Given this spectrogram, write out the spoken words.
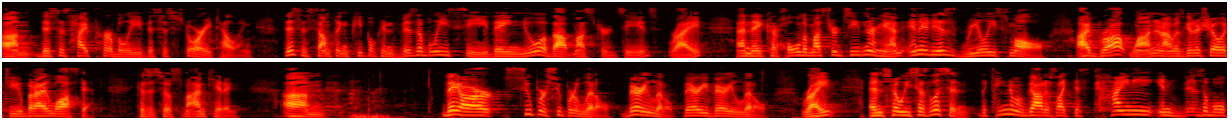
Um, this is hyperbole. This is storytelling. This is something people can visibly see. They knew about mustard seeds, right? And they could hold a mustard seed in their hand, and it is really small. I brought one, and I was going to show it to you, but I lost it because it's so small. I'm kidding. Um, they are super, super little, very little, very, very little, right? And so he says, listen, the kingdom of God is like this tiny, invisible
